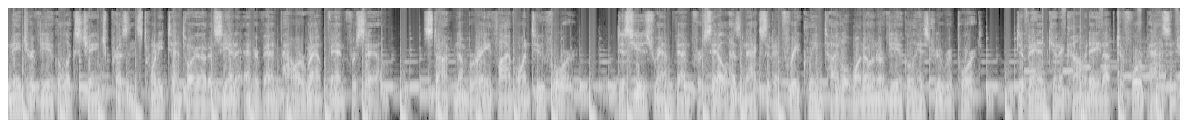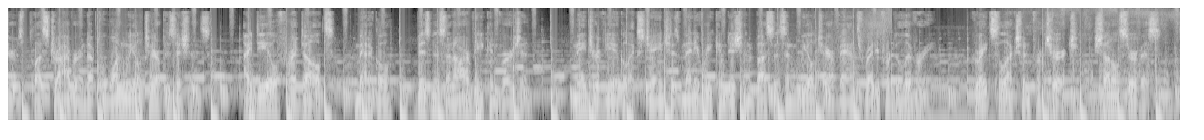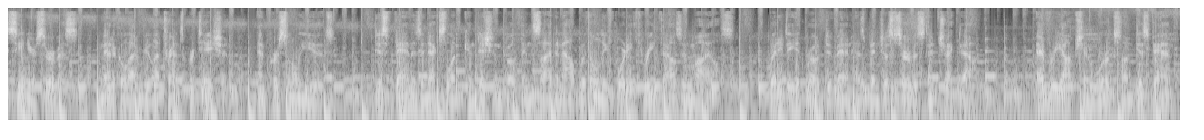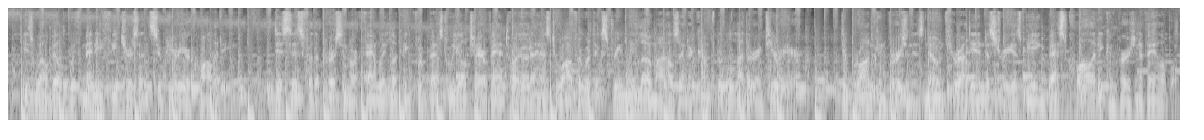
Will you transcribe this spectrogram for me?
Major Vehicle Exchange presents 2010 Toyota Sienna Enter Van Power Ramp Van for sale. Stock number A5124. Disused ramp van for sale has an accident-free clean Title I owner vehicle history report. The van can accommodate up to 4 passengers plus driver and up to 1 wheelchair positions. Ideal for adults, medical, business and RV conversion. Major Vehicle Exchange has many reconditioned buses and wheelchair vans ready for delivery. Great selection for church, shuttle service, senior service, medical ambulance transportation, and personal use. This van is in excellent condition both inside and out with only 43,000 miles. Ready to hit road the van has been just serviced and checked out. Every option works on this van, is well built with many features and superior quality. This is for the person or family looking for best wheelchair van Toyota has to offer with extremely low miles and a comfortable leather interior. Braun conversion is known throughout the industry as being best quality conversion available.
